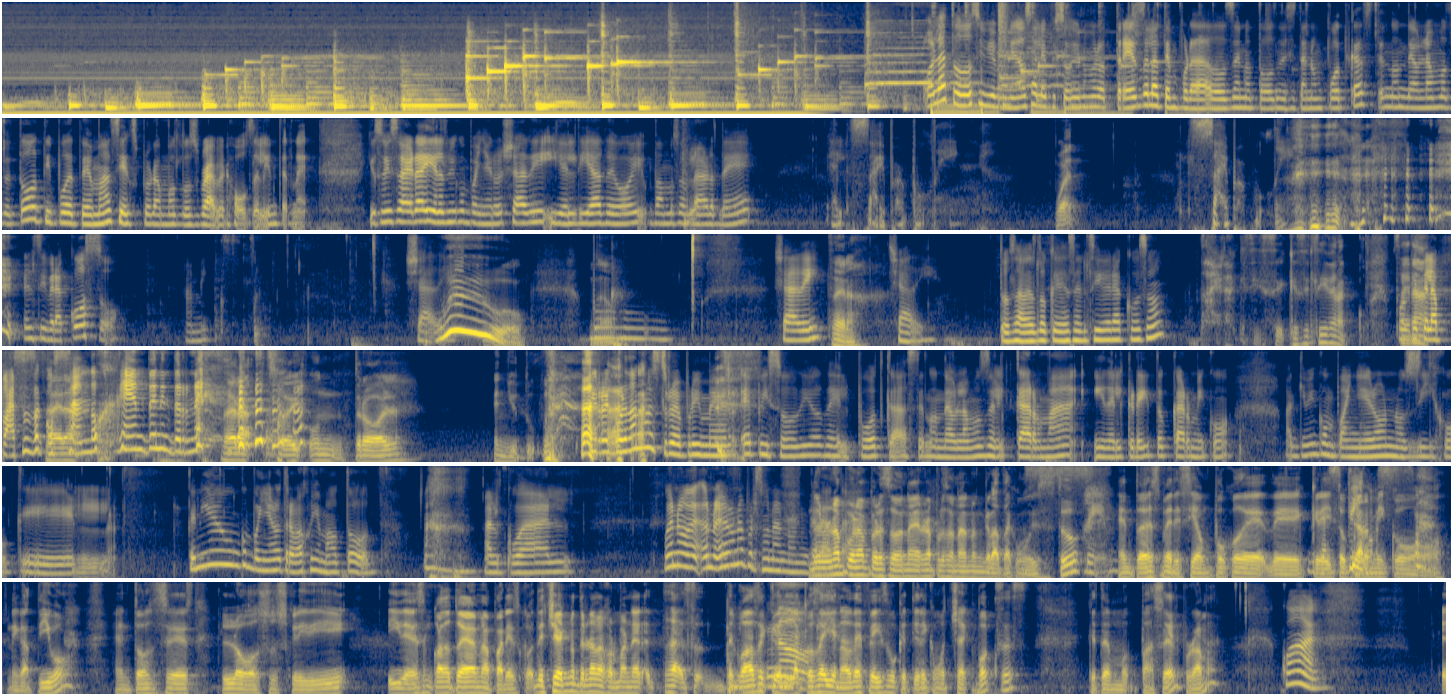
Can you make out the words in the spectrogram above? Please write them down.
Hola a todos y bienvenidos al episodio número 3 de la temporada 2 de No Todos Necesitan un Podcast, en donde hablamos de todo tipo de temas y exploramos los rabbit holes del Internet. Yo soy Zaira y él es mi compañero Shadi y el día de hoy vamos a hablar de el cyberbullying. What? Cyberbullying. el ciberacoso. Amix. Shadi. Woo. No. Shadi. Shadi. ¿Tú sabes lo que es el ciberacoso? Zaira, ¿qué, sí sé? ¿Qué es el ciberacoso? Porque te la pasas acosando gente en internet. Soy un troll en YouTube. Si recuerdan nuestro primer episodio del podcast en donde hablamos del karma y del crédito kármico, aquí mi compañero nos dijo que él tenía un compañero de trabajo llamado Todd, al cual, bueno, era una persona no No era una buena persona, era una persona no grata, como dices tú. Sí. Entonces merecía un poco de, de crédito Castigos. kármico negativo. Entonces lo suscribí y de vez en cuando todavía me aparezco. De hecho, ya encontré una mejor manera. ¿Te acuerdas de que No. la cosa de llenar de Facebook que tiene como checkboxes? Que te pasé el programa. ¿Cuál?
